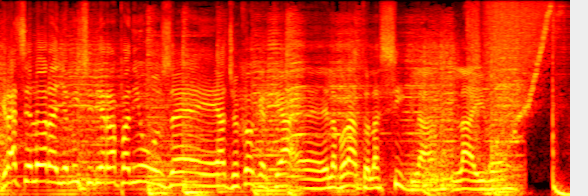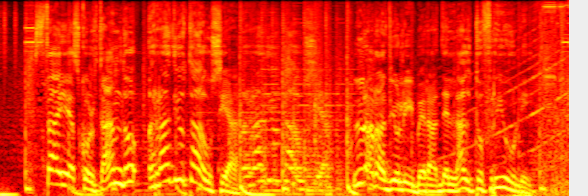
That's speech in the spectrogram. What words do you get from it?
Grazie allora agli amici di Rapa News e a Joe Cocker che ha eh, elaborato la sigla live. Stai ascoltando Radio Tausia. Radio Tausia. La radio libera dell'Alto Friuli.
